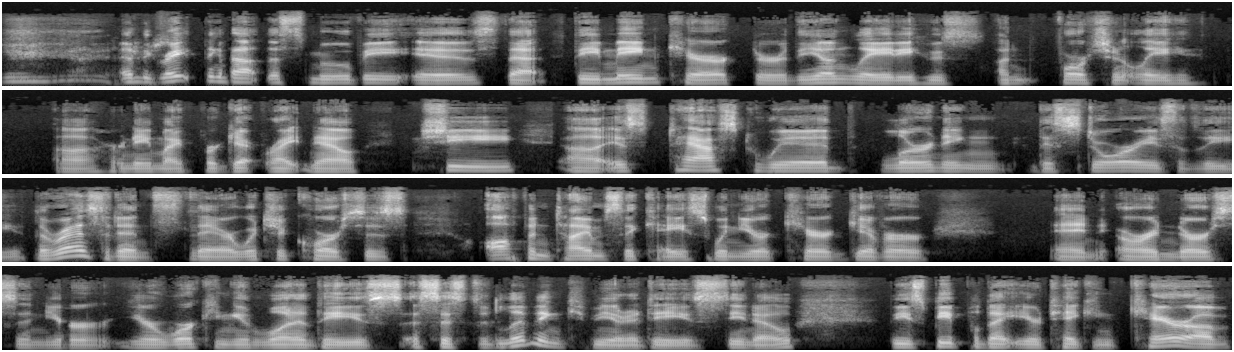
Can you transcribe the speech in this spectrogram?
and the great thing about this movie is that the main character, the young lady who's unfortunately uh, her name I forget right now, she uh, is tasked with learning the stories of the the residents there, which of course is oftentimes the case when you're a caregiver and or a nurse and you're you're working in one of these assisted living communities. You know, these people that you're taking care of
